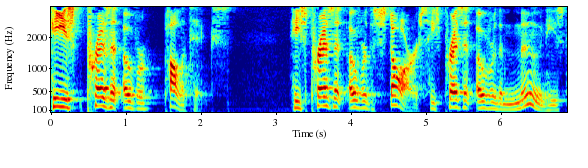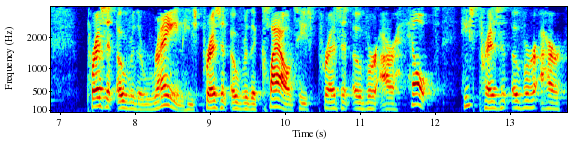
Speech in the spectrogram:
He's present over politics. He's present over the stars. He's present over the moon. He's present over the rain. He's present over the clouds. He's present over our health. He's present over our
